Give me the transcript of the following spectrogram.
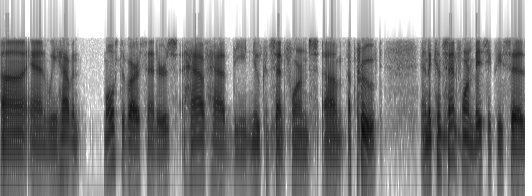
uh, and we haven't. Most of our centers have had the new consent forms um, approved, and the consent form basically says,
